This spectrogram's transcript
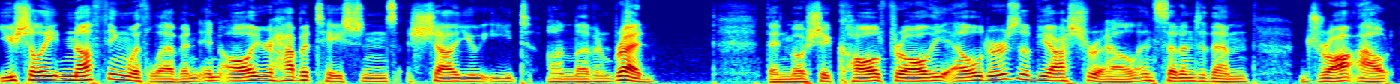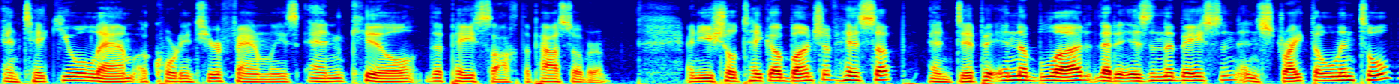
You shall eat nothing with leaven, in all your habitations shall you eat unleavened bread. Then Moshe called for all the elders of Yashrael and said unto them, Draw out and take you a lamb according to your families, and kill the Pesach, the Passover. And you shall take a bunch of hyssop, and dip it in the blood that is in the basin, and strike the lintel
